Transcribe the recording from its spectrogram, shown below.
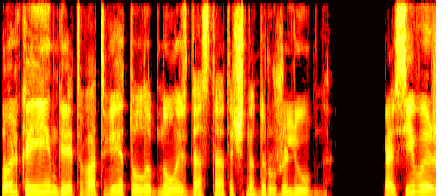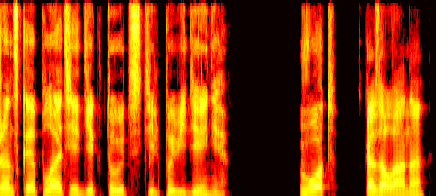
Только Ингрид в ответ улыбнулась достаточно дружелюбно. Красивое женское платье диктует стиль поведения. «Вот», — сказала она, —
